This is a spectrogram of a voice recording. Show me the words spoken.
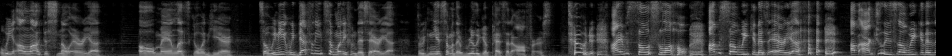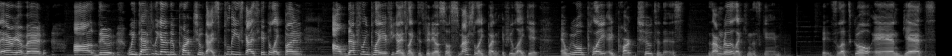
We unlocked the snow area. Oh, man, let's go in here. So we need, we definitely need some money from this area. So we can get some of the really good pets that it offers. Dude, I'm so slow. I'm so weak in this area. I'm actually so weak in this area, man. Oh, dude. We definitely gotta do part two, guys. Please, guys, hit the like button. I'll definitely play if you guys like this video, so smash the like button if you like it. And we will play a part two to this. Because I'm really liking this game. Okay, so let's go and get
